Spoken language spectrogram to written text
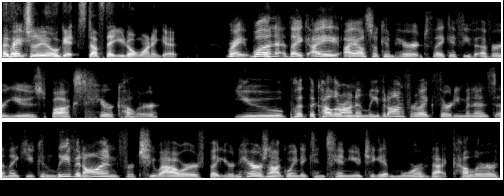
Eventually, you'll get stuff that you don't want to get. Right. Well, and like I, I also compare it to like if you've ever used boxed hair color, you put the color on and leave it on for like 30 minutes and like you can leave it on for two hours but your hair is not going to continue to get more of that color.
